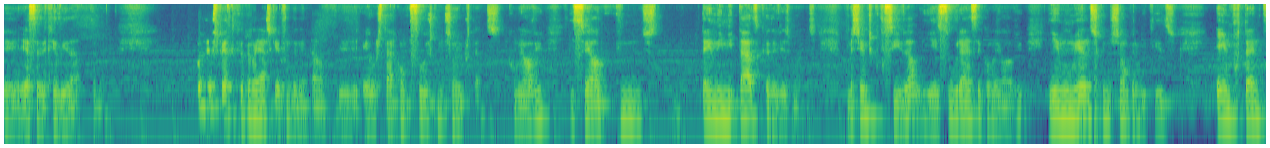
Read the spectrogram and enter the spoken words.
eh, essa realidade também. Outro aspecto que eu também acho que é fundamental eh, é o estar com pessoas que nos são importantes. Como é óbvio, isso é algo que nos tem limitado cada vez mais. Mas sempre que possível, e em segurança, como é óbvio, e em momentos que nos são permitidos, é importante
